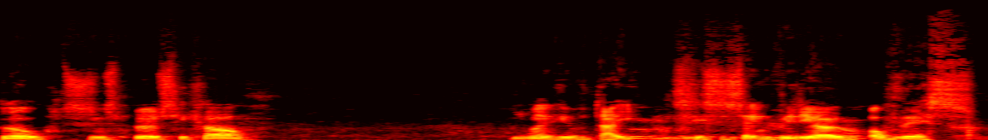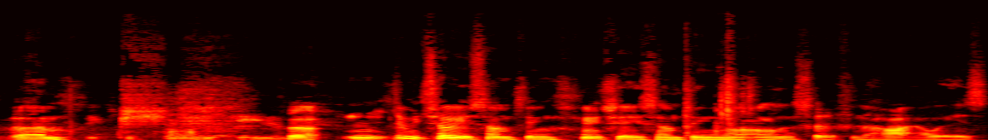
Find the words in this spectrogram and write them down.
Hello, Conspiracy Carl. I'm going to give a date. This is the second video of this. Um, but mm, let me tell you something. Let me tell you something. I'm, going to say it from the heart how it is.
